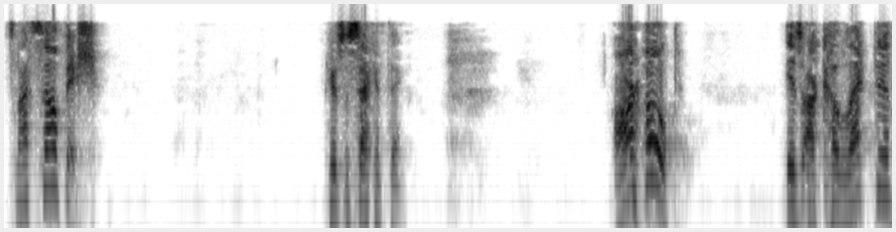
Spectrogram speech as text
It's not selfish. Here's the second thing. Our hope is our collective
